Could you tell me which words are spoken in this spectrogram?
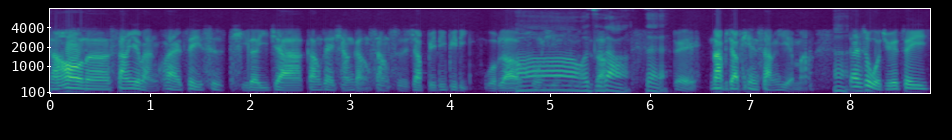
然后呢，商业板块这一次提了一家刚在香港上市的叫哔哩哔哩，我不知道凤馨知不知道？哦，我知道，对对，那比较偏商业嘛。嗯。但是我觉得这一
